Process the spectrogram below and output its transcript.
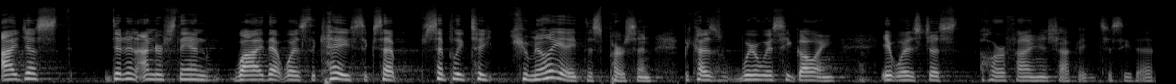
I just didn't understand why that was the case, except simply to humiliate this person, because where was he going? It was just horrifying and shocking to see that.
